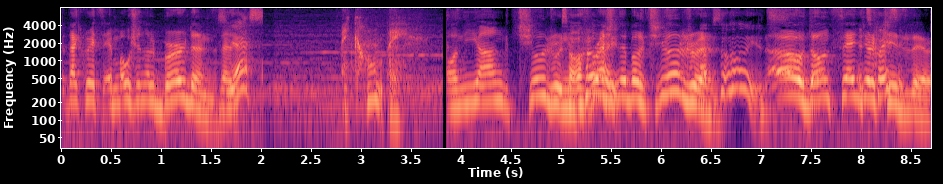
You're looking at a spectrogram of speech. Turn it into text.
That creates emotional burden that- Yes, It can't be. On young children, Totally. impressionable children. absolutely. It's, No, don't send your crazy. kids there.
